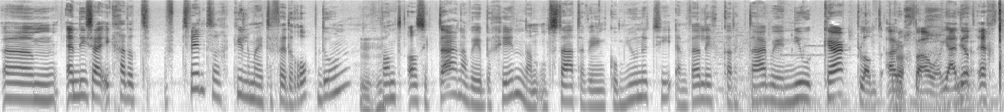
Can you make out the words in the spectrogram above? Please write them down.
Ehm, en die zei, ik ga dat 20 kilometer verderop doen. Mhm. Want als ik daar nou weer begin, dan ontstaat er weer een community. En wellicht kan ik daar weer een nieuwe kerkplant uitbouwen. Ja, die had echt...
